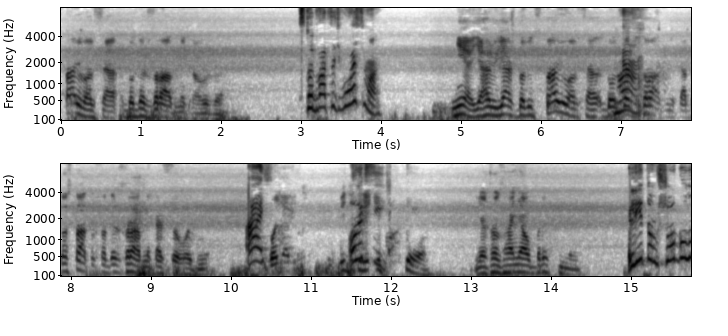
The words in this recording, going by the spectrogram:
ставився до держзрадника вже. 128 Ні, я говорю, я ж довідставився до А. держзрадника, до статусу держзрадника сьогодні. Ай, Бо я від, від Олексій. і хто? Я ж розганяв брехню. літом що було?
